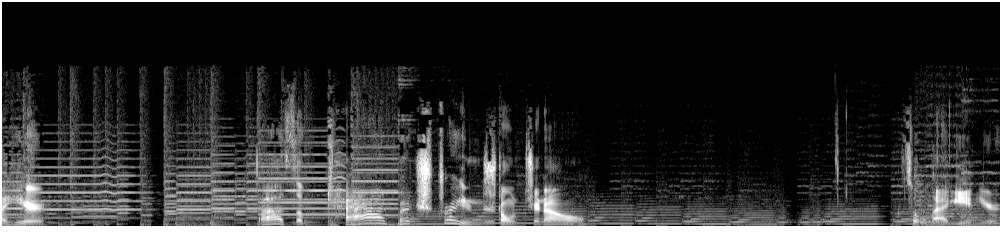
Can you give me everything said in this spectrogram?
Not here. That's a tad bit strange, don't you know? It's so laggy in here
